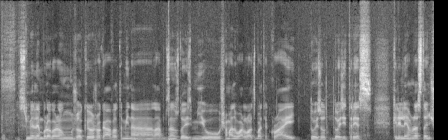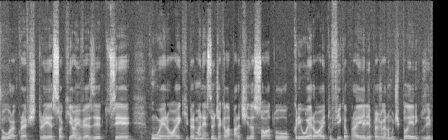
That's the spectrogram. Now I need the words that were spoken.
puf. Isso me lembrou agora um jogo que eu jogava também na, lá nos anos 2000, chamado Warlords Battlecry 2, ou- 2 e 3. Que ele lembra bastante o Warcraft 3, só que ao invés de tu ser o herói que permanece durante aquela partida só, tu cria o herói, tu fica pra ele pra jogar no multiplayer, inclusive.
